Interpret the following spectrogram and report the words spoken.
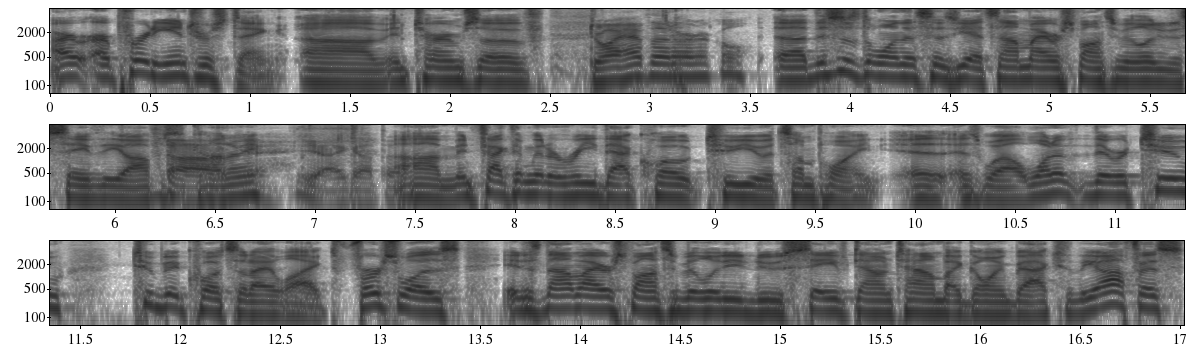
are, are pretty interesting um, in terms of Do I have that article? uh, this is the one that says, yeah, it's not my responsibility to save the office Oh, economy. okay. Yeah, I got that. Um, in fact, I'm going to read that quote to you at some point uh, as well. One of there were two two big quotes that I liked. First was, "It is not my responsibility to do save downtown by going back to the office,"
